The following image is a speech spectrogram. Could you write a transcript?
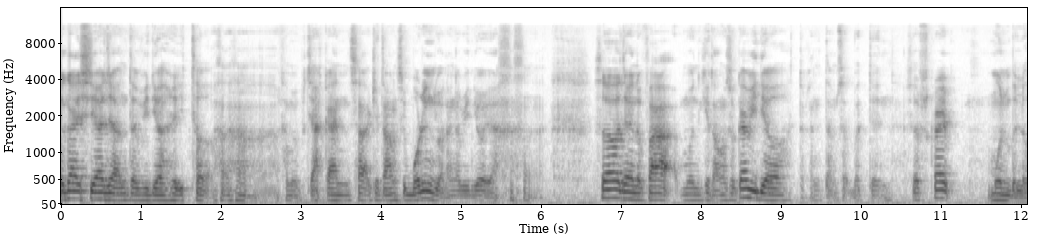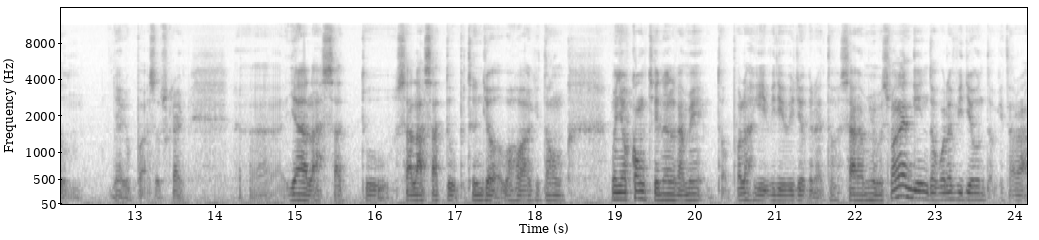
So guys, ya aja untuk video hari itu. Kami pecahkan saat kita orang si boring juga dengan video ya. so jangan lupa mun kita orang suka video tekan thumbs up button. Subscribe mun belum. Jangan lupa subscribe. Uh, ya lah satu salah satu petunjuk bahawa kita orang menyokong channel kami untuk pola lagi video-video ke tu. Saya kami bersemangat lagi untuk pola video untuk kita orang.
